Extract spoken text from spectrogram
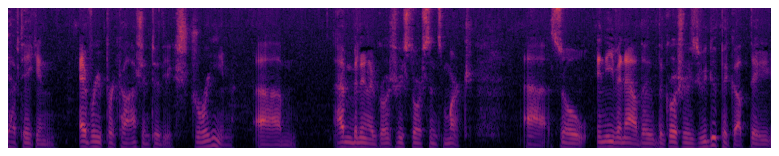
have taken every precaution to the extreme. Um, I haven't been in a grocery store since March. Uh, so, and even now, the, the groceries we do pick up, they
